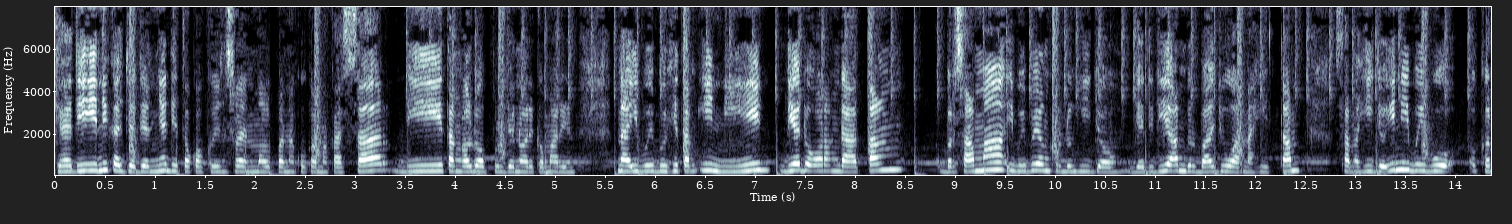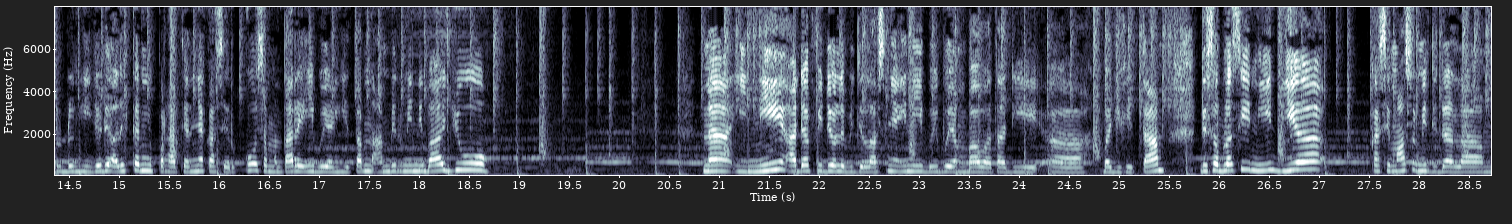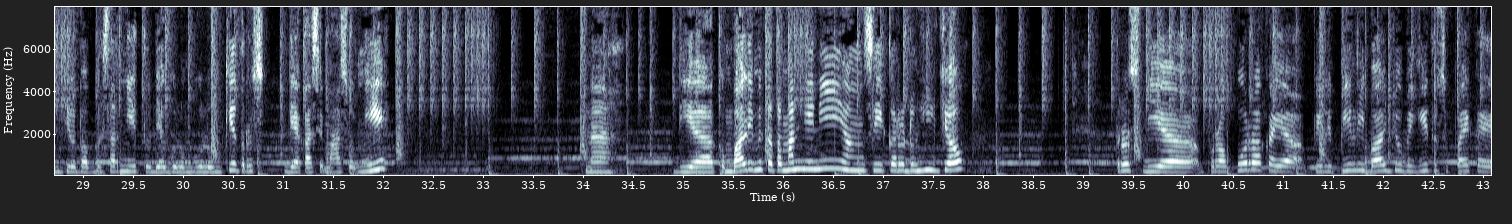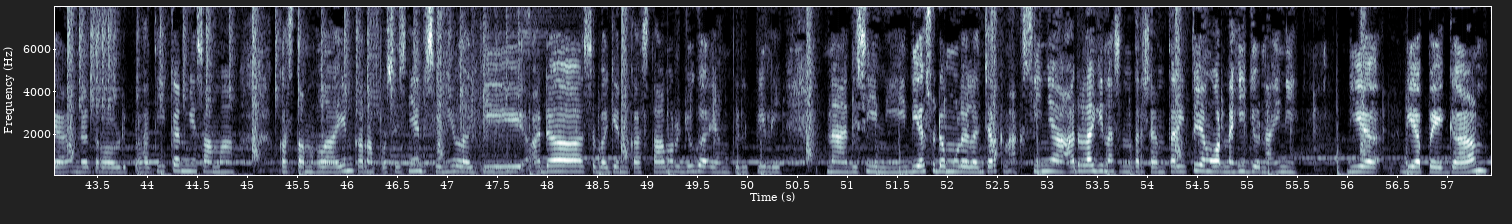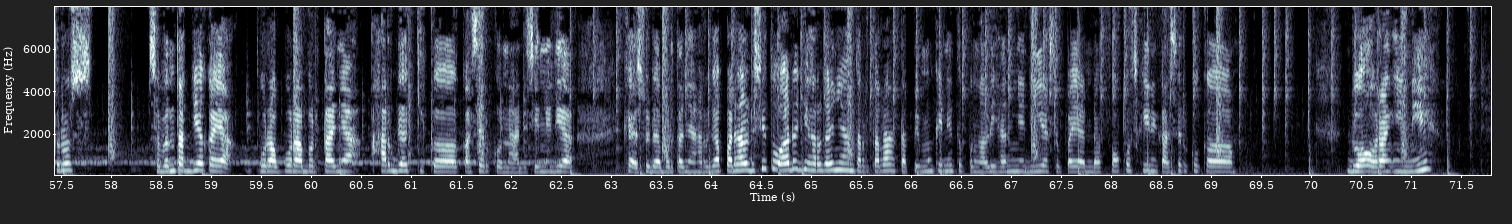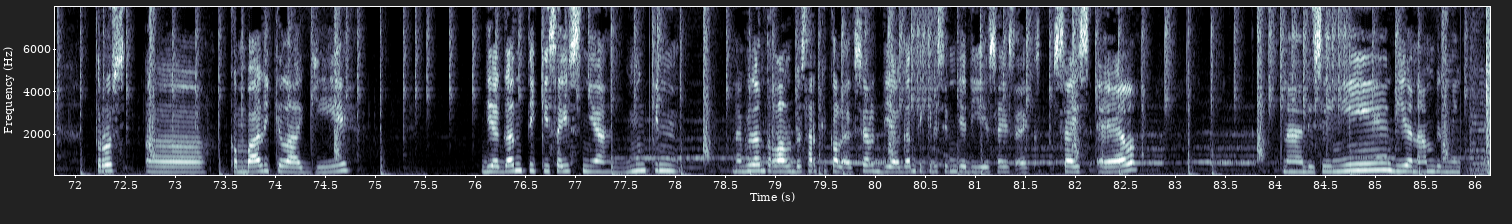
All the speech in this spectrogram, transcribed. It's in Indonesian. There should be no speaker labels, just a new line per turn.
Jadi ini kejadiannya di toko Queensland Mall Panakuka Makassar di tanggal 20 Januari kemarin. Nah, ibu-ibu hitam ini dia ada orang datang bersama ibu-ibu yang kerudung hijau. Jadi dia ambil baju warna hitam sama hijau. Ini ibu-ibu kerudung hijau dialihkan perhatiannya kasirku sementara ibu yang hitam ambil mini baju. Nah ini ada video lebih jelasnya ini ibu-ibu yang bawa tadi uh, baju hitam. Di sebelah sini dia kasih masuk mie di dalam jilbab besarnya itu dia gulung-gulung ki terus dia kasih masuk mie nah dia kembali mie ke temannya ini yang si kerudung hijau terus dia pura-pura kayak pilih-pilih baju begitu supaya kayak tidak terlalu diperhatikan nih sama customer lain karena posisinya di sini lagi ada sebagian customer juga yang pilih-pilih. Nah di sini dia sudah mulai lancarkan aksinya. Ada lagi nah center-center itu yang warna hijau. Nah ini dia dia pegang terus sebentar dia kayak pura-pura bertanya harga ke kasirku. Nah di sini dia kayak sudah bertanya harga padahal di situ ada di harganya yang tertera tapi mungkin itu pengalihannya dia supaya anda fokus kini kasirku ke dua orang ini. Terus uh, kembali ke lagi dia ganti ki size nya mungkin Nabilan terlalu besar ki kalau XL dia ganti ki di sini jadi size size L Nah, di sini dia ngambil minyak.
